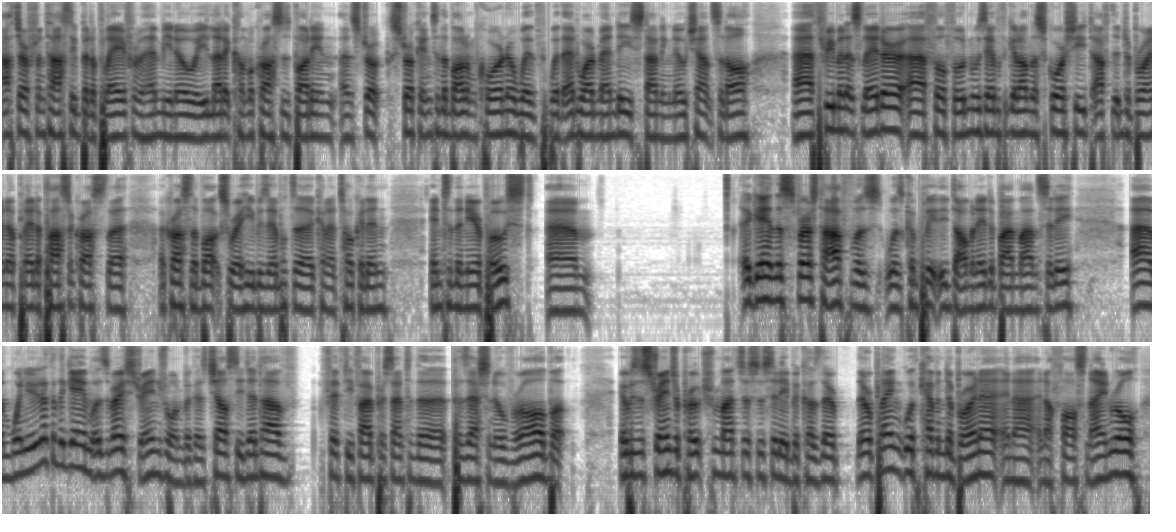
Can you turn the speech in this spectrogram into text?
after a fantastic bit of play from him, you know, he let it come across his body and, and struck struck into the bottom corner with, with Edouard Mendy standing no chance at all. Uh, three minutes later, uh, Phil Foden was able to get on the score sheet after De Bruyne played a pass across the across the box where he was able to kind of tuck it in into the near post. Um, again, this first half was was completely dominated by Man City. Um, when you look at the game, it was a very strange one because Chelsea did have 55% of the possession overall, but it was a strange approach from Manchester City because they're they were playing with Kevin De Bruyne in a in a false nine role,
